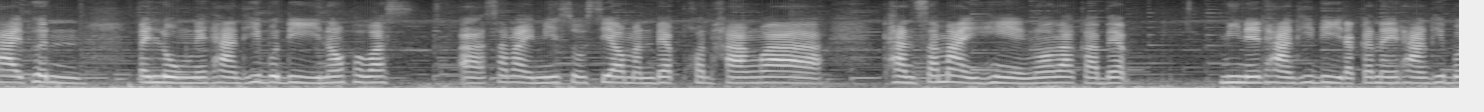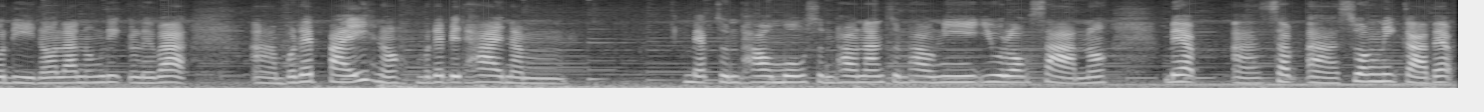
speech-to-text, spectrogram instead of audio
ถ่ายเพิ่นไปลงในทางที่บดีเนาะเพราะว่าอ่าสมัยนี้โซเชียลมันแบบค่อนข้างว่าทันสมัยเฮงเนาะแล้วก็แบบมีในทางที่ดีแล้วก็ในทางที่บดีเนาะแล้วน้องลิกก็เลยว่าอ่าบ่ได้ไปเนาะบ่ได้ไปถ่ายนำแบบสุนเผาโมงสุนเผานั้นสุนเผานี้อยู่รองสารเนาะแบบอ่าอ่าช่วงนี้ก็แบบ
